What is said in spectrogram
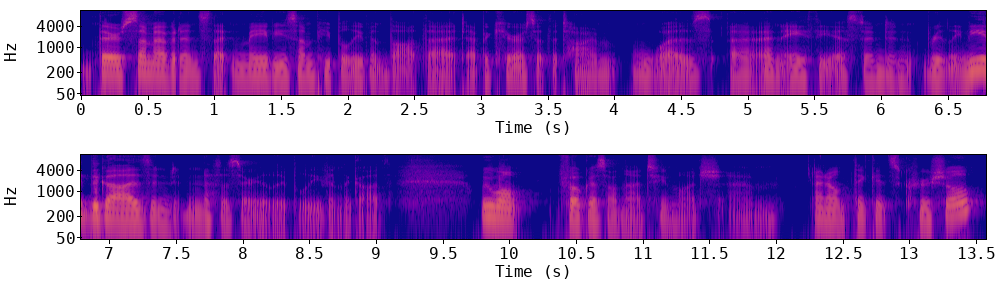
there's some evidence that maybe some people even thought that Epicurus at the time was uh, an atheist and didn't really need the gods and didn't necessarily believe in the gods. We won't focus on that too much. Um, I don't think it's crucial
